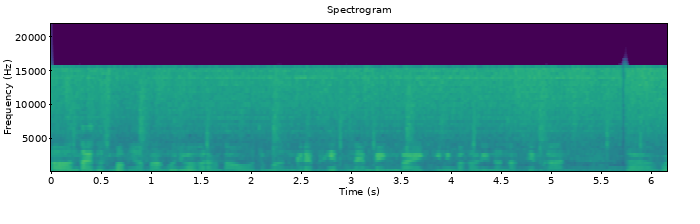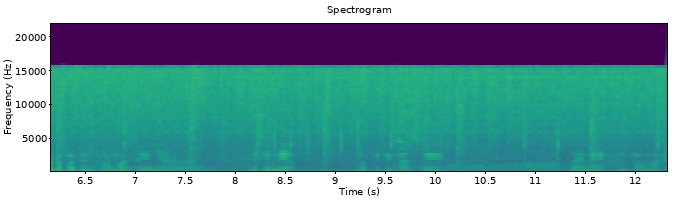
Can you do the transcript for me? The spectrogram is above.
Uh, entah itu sebabnya apa gue juga kurang tahu. Cuman grab hit nebeng baik ini bakal dinonaktifkan. Nah gue dapat informasinya di sini notifikasi. Nah ini informasi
